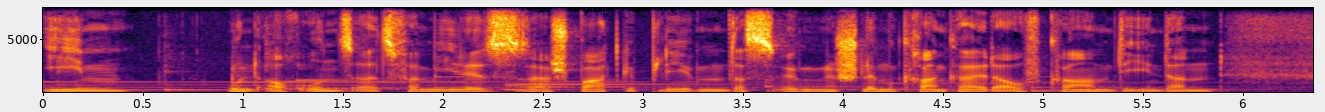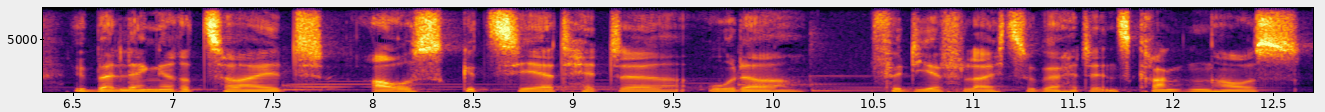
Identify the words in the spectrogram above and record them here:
Ihm und auch uns als Familie ist es erspart geblieben, dass irgendeine schlimme Krankheit aufkam, die ihn dann über längere Zeit ausgezehrt hätte oder für die er vielleicht sogar hätte ins Krankenhaus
